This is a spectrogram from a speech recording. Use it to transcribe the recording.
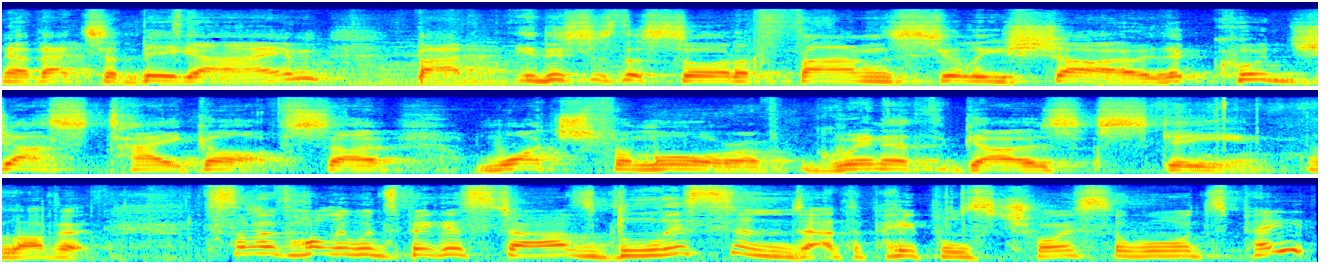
Now that's a big aim, but this is the sort of fun, silly show that could just take off. So watch for more of Gwyneth Goes Skiing. Love it. Some of Hollywood's biggest stars glistened at the People's Choice Awards, Pete.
